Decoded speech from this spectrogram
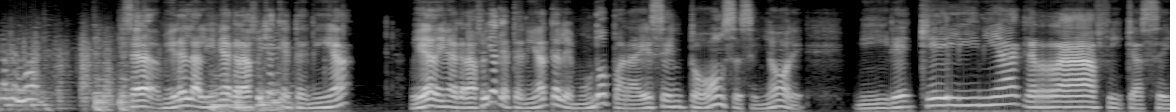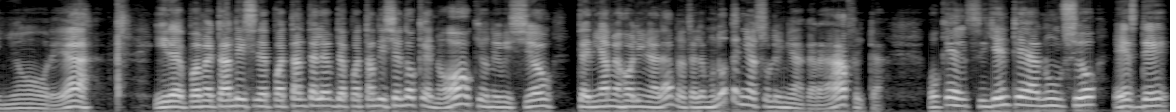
Lo mejor. mire la línea gráfica que tenía. Mire la línea gráfica que tenía Telemundo para ese entonces, señores. Mire qué línea gráfica, señores. Ah. Y después me están, después están, después están diciendo que no, que Univision tenía mejor línea gráfica, pero Telemundo tenía su línea gráfica. Ok, el siguiente anuncio es de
